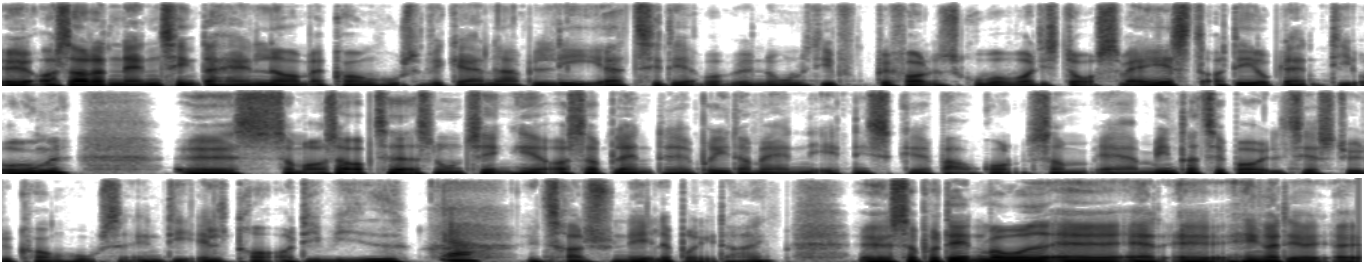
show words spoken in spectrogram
Øh, og så er der den anden ting, der handler om, at kongehuset vil gerne appellere til der, hvor, øh, nogle af de befolkningsgrupper, hvor de står svagest, og det er jo blandt de unge, øh, som også er optaget af sådan nogle ting her, og så blandt øh, britter med anden etnisk øh, baggrund, som er mindre tilbøjelige til at støtte kongehuset end de ældre og de hvide, Ja. de traditionelle britter. Ikke? Øh, så på den måde øh, er, øh, hænger det, øh,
